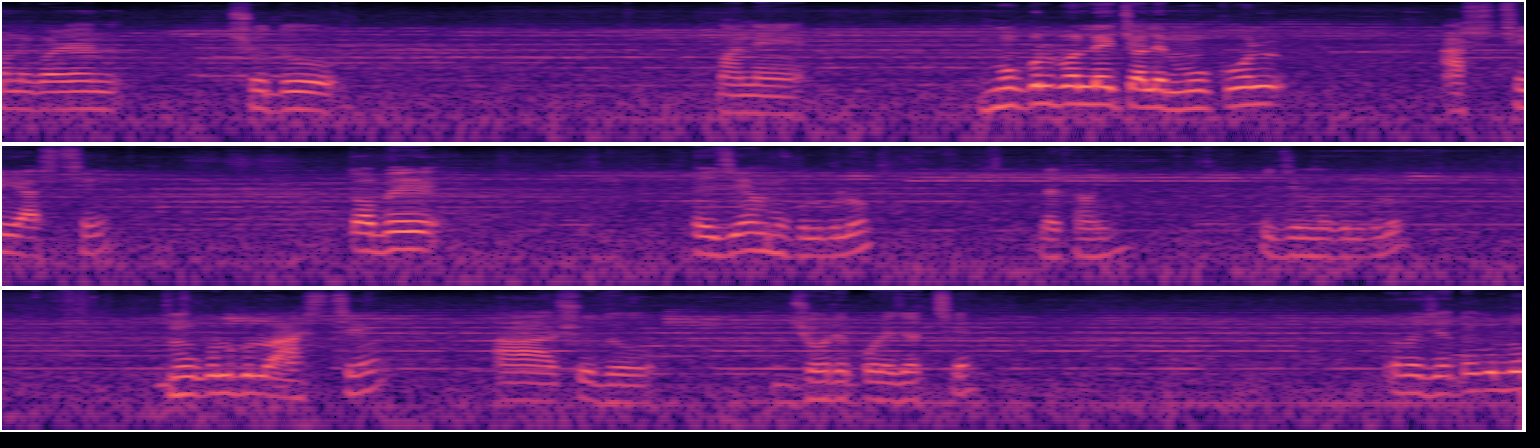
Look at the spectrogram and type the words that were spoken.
মনে করেন শুধু মানে মুকুল বললেই চলে, মুকুল আসছেই আসছে তবে এই যে মুকুলগুলো দেখেন এই যে মুকুলগুলো মুকুলগুলো আসছে আর শুধু ঝরে পড়ে যাচ্ছে। তবে যতগুলো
